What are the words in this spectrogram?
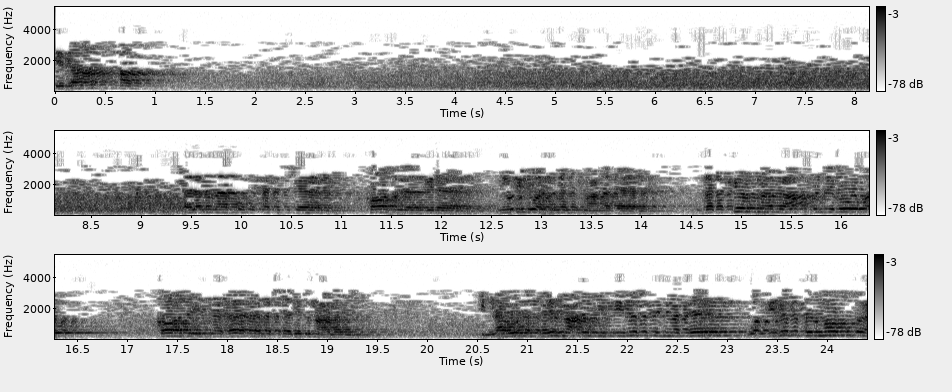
إذا أسحر فلما فتحت الشام قالوا يا بلال نريد أن نسمع أذانك. ذكرنا بعقد النبوة. قال إن هذا لشديد علي. إنه لشديد علي في نفس المكان وفي نفس الموضع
